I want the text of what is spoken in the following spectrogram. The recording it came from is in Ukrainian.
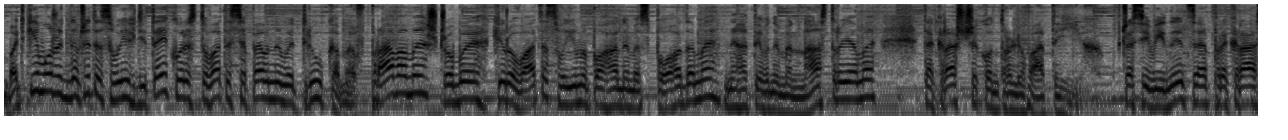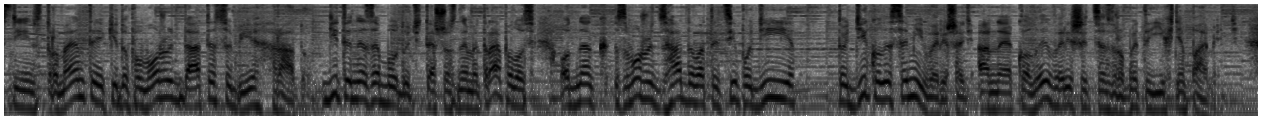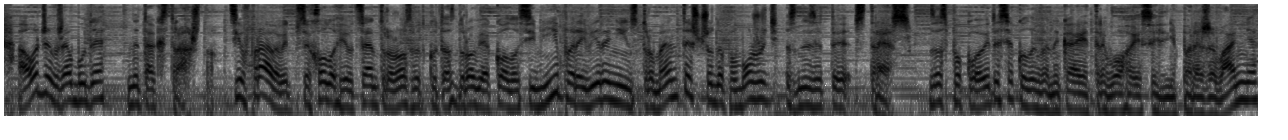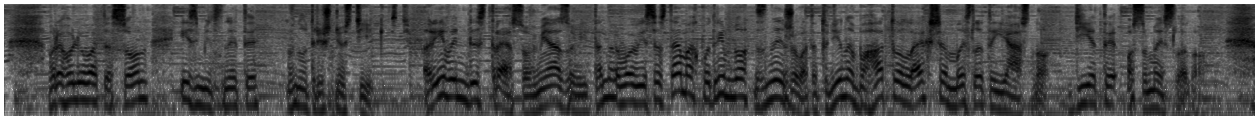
Батьки можуть навчити своїх дітей користуватися певними трюками, вправами, щоб керувати своїми поганими спогадами, негативними настроями та краще контролювати їх. В часі війни це прекрасні інструменти, які допоможуть дати собі раду. Діти не забудуть те, що з ними трапилось, однак зможуть згадувати ці події тоді, коли самі вирішать, а не коли вирішить це зробити їхня пам'ять. А отже, вже буде не так страшно. Ці вправи від психологів Центру розвитку та здоров'я коло сім'ї перевірені інструменти, що допоможуть знизити стрес, заспокоїтися, коли виникає тривога і сильні переживання, врегулювати сон і зміцнити внутрішню стійкість. Рівень дистресу в м'язовій та нервовій системах потрібно знижувати. Тоді набагато легше мислити ясно, діяти осмислено.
